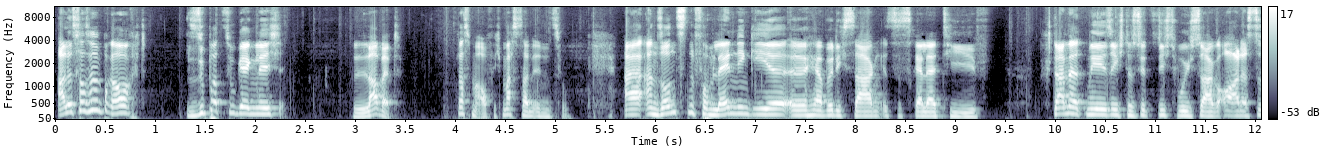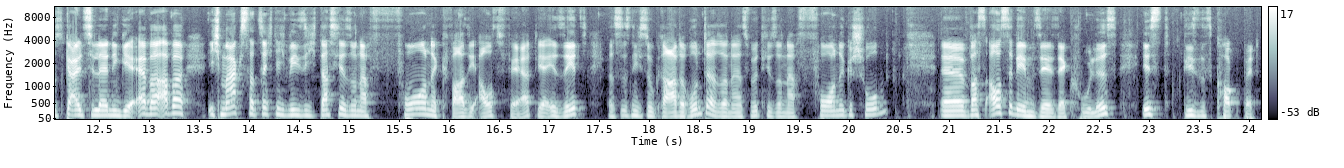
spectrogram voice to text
Alles, was man braucht. Super zugänglich. Love it. Lass mal auf, ich mach's dann innen zu. Äh, ansonsten vom Landing Gear äh, her würde ich sagen, ist es relativ standardmäßig. Das ist jetzt nichts, wo ich sage, oh, das ist das geilste Landing Gear ever. Aber ich mag es tatsächlich, wie sich das hier so nach vorne quasi ausfährt. Ja, ihr seht, das ist nicht so gerade runter, sondern es wird hier so nach vorne geschoben. Äh, was außerdem sehr, sehr cool ist, ist dieses Cockpit.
